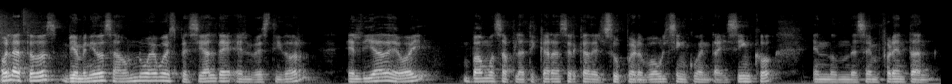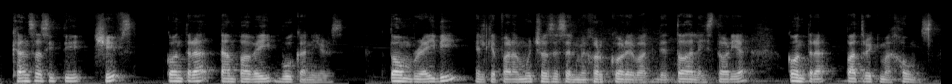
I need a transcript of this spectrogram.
Hola a todos, bienvenidos a un nuevo especial de El Vestidor. El día de hoy vamos a platicar acerca del Super Bowl 55, en donde se enfrentan Kansas City Chiefs contra Tampa Bay Buccaneers. Tom Brady, el que para muchos es el mejor coreback de toda la historia, contra Patrick Mahomes,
